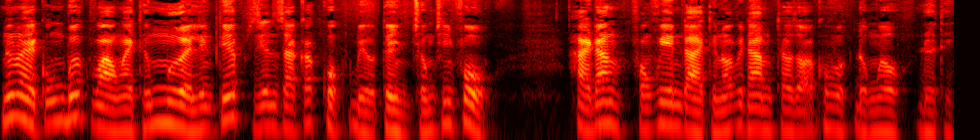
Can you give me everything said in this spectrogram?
Nước này cũng bước vào ngày thứ 10 liên tiếp diễn ra các cuộc biểu tình chống chính phủ. Hải Đăng, phóng viên Đài Tiếng Nói Việt Nam theo dõi khu vực Đông Âu, đưa tin.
